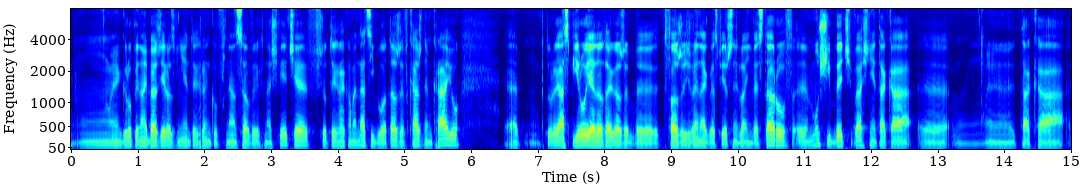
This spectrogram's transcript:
mm, grupy najbardziej rozwiniętych rynków finansowych na świecie. Wśród tych rekomendacji było to, że w każdym kraju, który aspiruje do tego, żeby tworzyć rynek bezpieczny dla inwestorów, e, musi być właśnie taka, e, e, taka e,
